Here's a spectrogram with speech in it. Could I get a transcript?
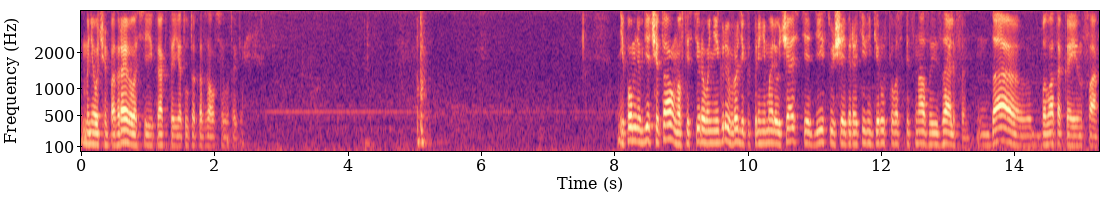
Мне очень понравилось, и как-то я тут оказался в итоге. Не помню, где читал, но в тестировании игры вроде как принимали участие действующие оперативники русского спецназа из Альфы. Да, была такая инфа.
